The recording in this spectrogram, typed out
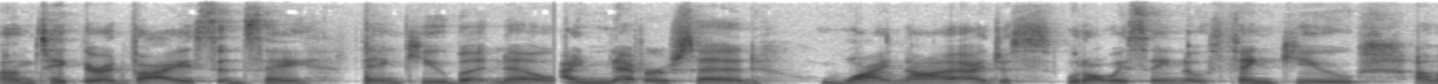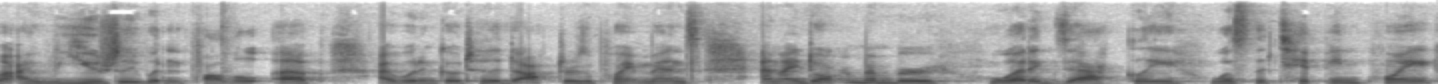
um, take their advice, and say, thank you, but no. I never said, why not? I just would always say no thank you. Um, I usually wouldn't follow up. I wouldn't go to the doctor's appointments. And I don't remember what exactly was the tipping point.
